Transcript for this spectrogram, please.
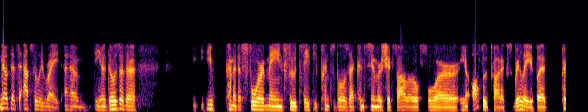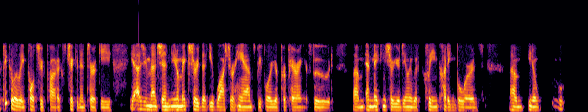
no, that's absolutely right. Um, you know, those are the you kind of the four main food safety principles that consumers should follow for you know all food products, really, but particularly poultry products, chicken and turkey. Yeah, as you mentioned, you know, make sure that you wash your hands before you're preparing your food, um, and making sure you're dealing with clean cutting boards. Um, you know,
